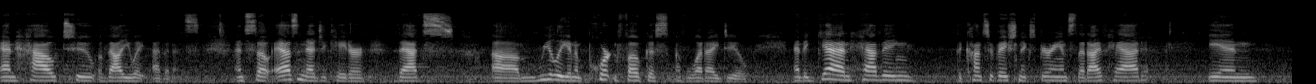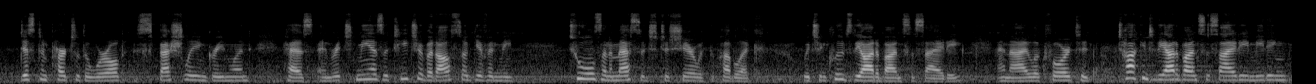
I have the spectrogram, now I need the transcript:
and how to evaluate evidence. And so as an educator, that's um, really an important focus of what I do. And again, having the conservation experience that I've had in distant parts of the world, especially in Greenland, has enriched me as a teacher, but also given me tools and a message to share with the public which includes the Audubon Society. And I look forward to talking to the Audubon Society, meeting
